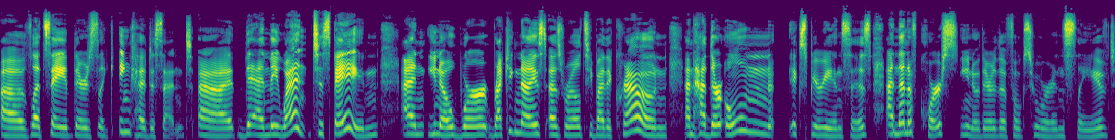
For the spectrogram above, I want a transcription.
Uh, let's say there's like Inca descent, uh, and they went to Spain and, you know, were recognized as royalty by the crown and had their own experiences. And then, of course, you know, they're the folks who were enslaved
